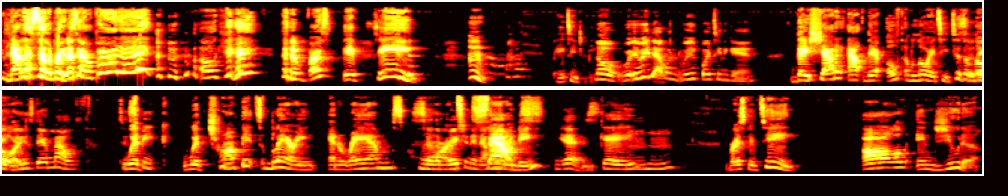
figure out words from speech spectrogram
Now let's celebrate. Let's have a party. Okay. Verse 15. Mm. Pay attention, people. No, read that one. Read 14 again. They shouted out their oath of loyalty to the so Lord They use their mouth to With speak. with trumpets blaring and rams horns sounding. hearts. Yes. Okay. Mm-hmm. Verse 15. All in Judah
